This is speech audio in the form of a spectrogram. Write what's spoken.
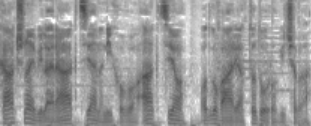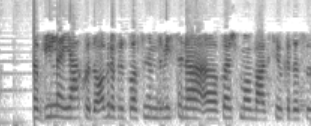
Kakšna je bila reakcija na njihovo akcijo, odgovarja Todorovičeva. Bila je jako dobra, pretpostavljam da mislite na uh, flash mob akciju kada su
